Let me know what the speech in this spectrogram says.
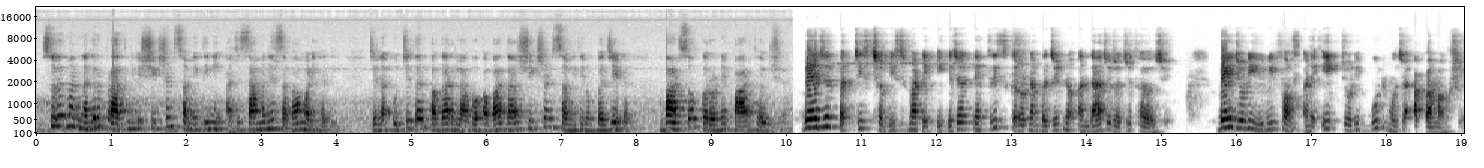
સુરતમાં નગર પ્રાથમિક શિક્ષણ સમિતિની આજે સામાન્ય સભા મળી હતી, જેના ઉચ્ચતર પગાર લાભો અપાતા શિક્ષણ સમિતિનું બજેટ બારસો કરોડને પાર થયું છે. બે હજાર પચીસ છવ્વીસ માટે એક હજાર તેત્રીસ કરોડના બજેટનો અંદાજ રજૂ થયો છે. બે જોડી યુનિફોર્મ અને એક જોડી બૂટ મોજા આપવામાં આવશે.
